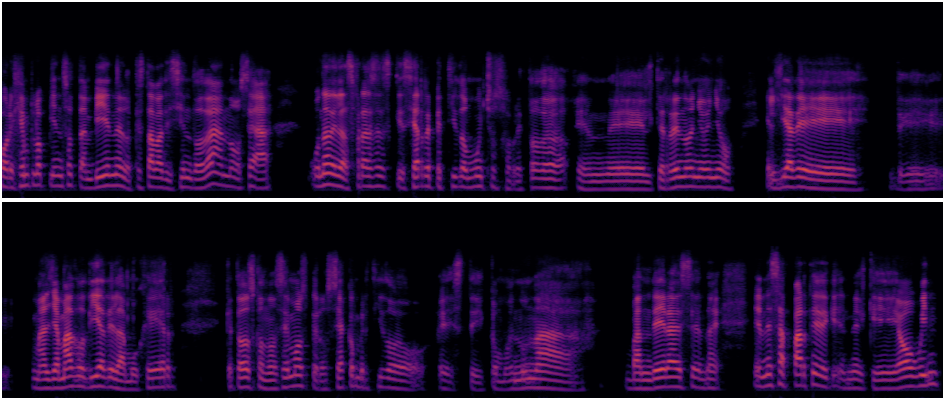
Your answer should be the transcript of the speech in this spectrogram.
por ejemplo, pienso también en lo que estaba diciendo Dan, o sea, una de las frases que se ha repetido mucho, sobre todo en el terreno ñoño, el día de, de mal llamado Día de la Mujer, que todos conocemos, pero se ha convertido este, como en una bandera en, esa parte en el que Owen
